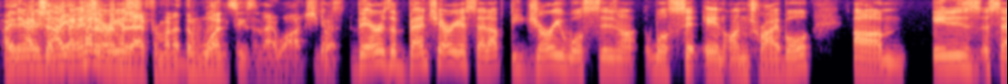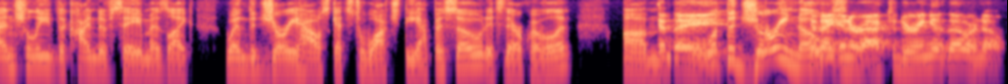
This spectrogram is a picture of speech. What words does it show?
I There is actually I, bench kind of remember that from one of the one season I watched. Yes, there is a bench area set up. The jury will sit in on will sit in on tribal. Um, it is essentially the kind of same as like when the jury house gets to watch the episode. It's their equivalent. Um, Can they what the jury knows, can they interact during it though or no?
